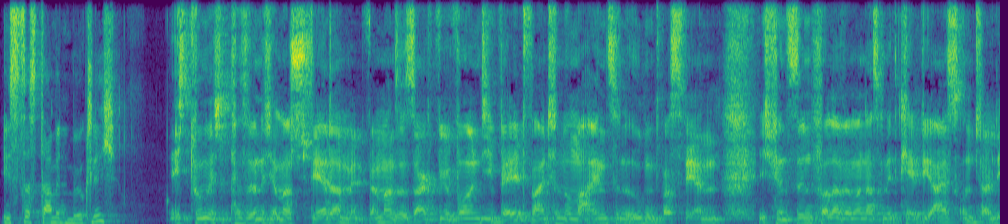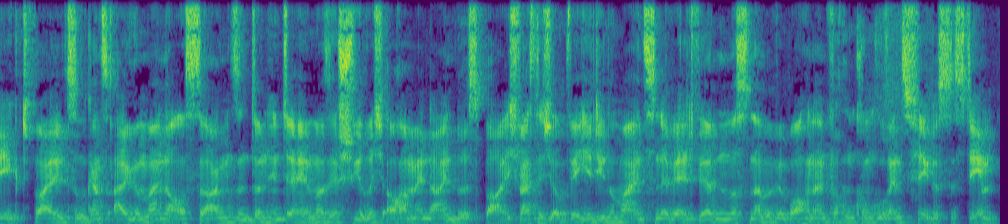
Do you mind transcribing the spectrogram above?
Ist das damit möglich? Ich tue mich persönlich immer schwer damit, wenn man so sagt, wir wollen die weltweite Nummer eins in irgendwas werden. Ich finde es sinnvoller, wenn man das mit KPIs unterlegt, weil so ganz allgemeine Aussagen sind dann hinterher immer sehr schwierig, auch am Ende einlösbar. Ich weiß nicht, ob wir hier die Nummer eins in der Welt werden müssen, aber wir brauchen einfach ein konkurrenzfähiges System.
